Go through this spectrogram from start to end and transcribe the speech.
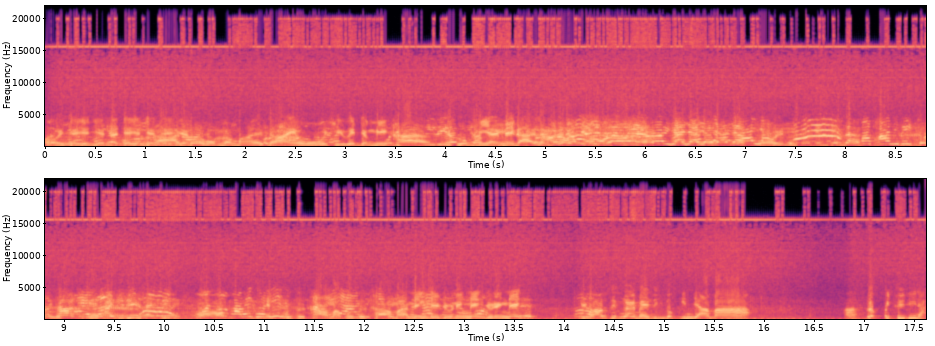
โอ้ยใจเย็นๆนะใจเย็นๆใจเย็นๆช่วยผมทำไมจ๊ะไม่โอ้โหชีวิตยังมีค่าลูกเมียยังไม่ได้เลยอย่าอย่าอย่าอย่าอย่าโอ้ยประพานนี่พี่คนท่าดีดีดีดีดีประพานไม่เคยที่ผู้สื่อข่าวมาผู้สื่อข่าวมานิ่งดีอยู่นิ่งๆอยู่นิ่งมีความรู้สึกไงไม่ถึงต้องกินยามาฮะแล้วไปซื้อที่ไหน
